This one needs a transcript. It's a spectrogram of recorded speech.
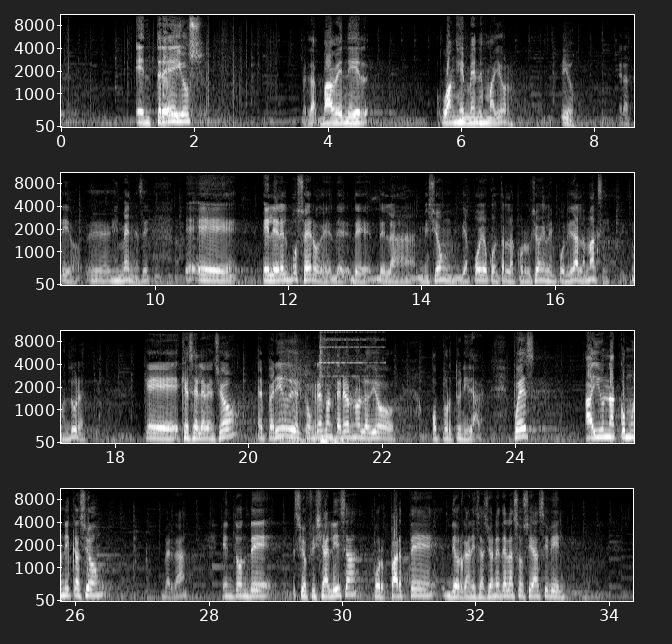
entre ellos, ¿verdad? Va a venir Juan Jiménez Mayor. Tío. Era tío, eh, Jiménez, sí. Eh, eh, él era el vocero de, la misión de apoyo contra la corrupción y la impunidad, la MAXI, en Honduras que, se le venció el periodo y el Congreso anterior no le dio oportunidad. Pues hay una comunicación, ¿verdad?, en donde se oficializa por parte de organizaciones de la sociedad civil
